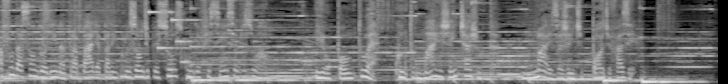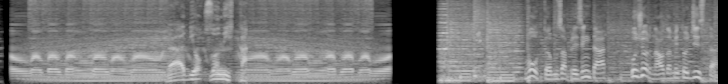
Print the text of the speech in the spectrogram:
a Fundação Dorina trabalha para a inclusão de pessoas com deficiência visual. E o ponto é: quanto mais gente ajuda, mais a gente pode fazer. Rádio Sônica. Voltamos a apresentar o Jornal da Metodista.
